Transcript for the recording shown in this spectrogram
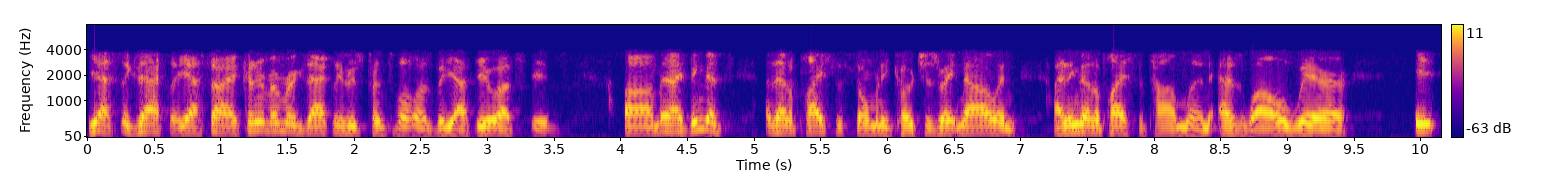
Yes, exactly. Yeah, sorry, I couldn't remember exactly whose principle it was, but yeah, Theo Epstein's. Um, and I think that's that applies to so many coaches right now, and I think that applies to Tomlin as well, where it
